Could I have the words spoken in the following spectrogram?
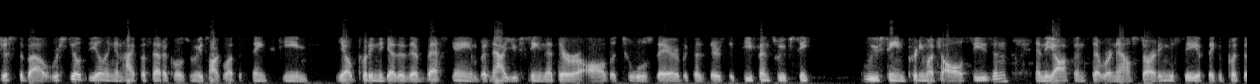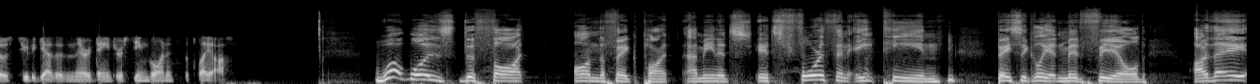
just about we're still dealing in hypotheticals when we talk about the Saints team, you know, putting together their best game. But now you've seen that there are all the tools there because there's the defense we've seen we've seen pretty much all season and the offense that we're now starting to see. If they could put those two together, then they're a dangerous team going into the playoffs. What was the thought on the fake punt? I mean, it's it's fourth and eighteen, basically at midfield. Are they?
